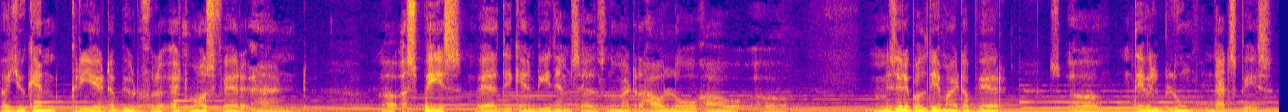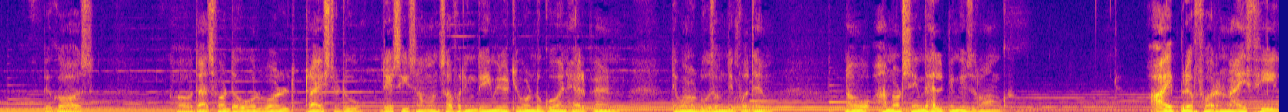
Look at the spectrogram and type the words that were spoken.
uh, you can create a beautiful atmosphere and uh, a space where they can be themselves no matter how low how uh, miserable they might appear uh, they will bloom in that space. Because uh, that's what the whole world tries to do. They see someone suffering they immediately want to go and help and they want to do something for them now i'm not saying the helping is wrong. I prefer and I feel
